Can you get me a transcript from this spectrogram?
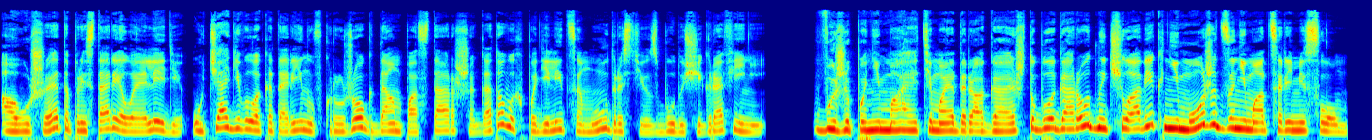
А уж эта престарелая леди утягивала Катарину в кружок дам постарше, готовых поделиться мудростью с будущей графиней. «Вы же понимаете, моя дорогая, что благородный человек не может заниматься ремеслом.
